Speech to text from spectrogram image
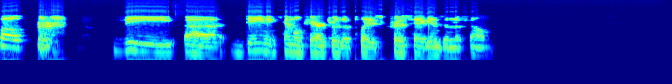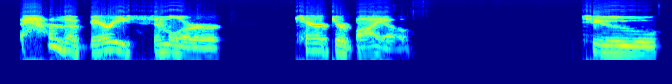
Well, the uh, Dana Kimmel character that plays Chris Higgins in the film has a very similar character bio to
